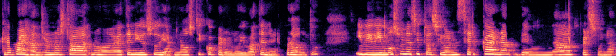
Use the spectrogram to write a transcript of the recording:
creo que Alejandro no, estaba, no había tenido su diagnóstico, pero lo iba a tener pronto, y vivimos una situación cercana de una persona,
